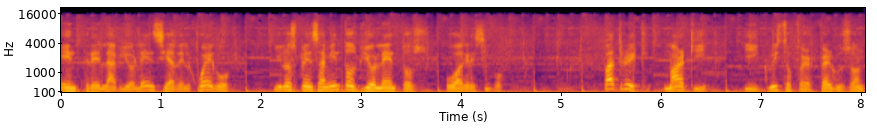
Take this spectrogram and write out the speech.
entre la violencia del juego y los pensamientos violentos o agresivos. Patrick Markey y Christopher Ferguson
